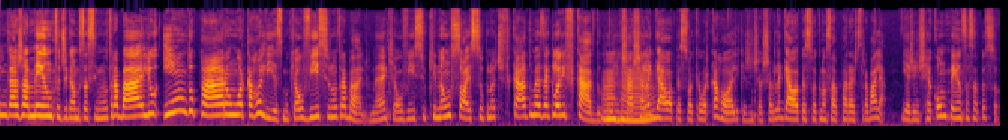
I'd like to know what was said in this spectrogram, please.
engajamento, digamos assim, no trabalho, indo para um workaholismo, que é o vício no trabalho, né? Que é um vício que não só é subnotificado, mas é glorificado. Uhum. A gente acha uhum. legal a pessoa que é workaholic, a gente acha legal a pessoa que não sabe parar de trabalhar. E a gente recompensa essa pessoa.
